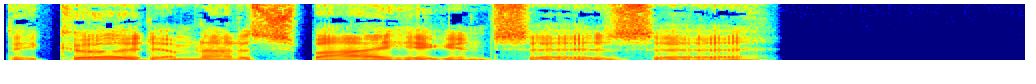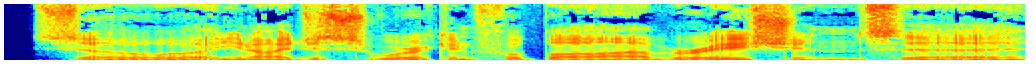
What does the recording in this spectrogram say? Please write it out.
they could. I'm not a spy, Higgins says. Uh, so, uh, you know, I just work in football operations. Uh,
